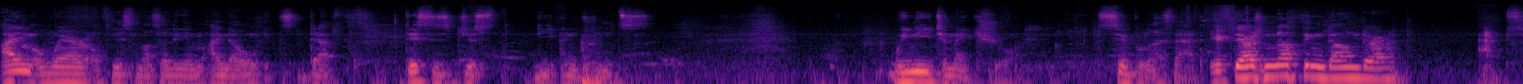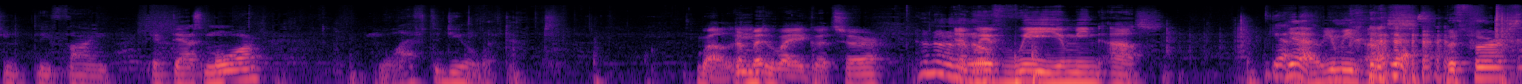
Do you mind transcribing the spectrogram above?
I am aware of this mausoleum. I know its depth. This is just the entrance. We need to make sure. Simple as that. If there's nothing down there, absolutely fine. If there's more, we'll have to deal with that. Well, No, lead the way, good sir. No, no, no, no. And no. with we, you mean us. Yeah, you mean us. Yes. but first,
